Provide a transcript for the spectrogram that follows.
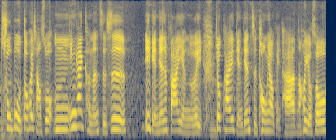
初步都会想说，嗯，应该可能只是。一点点发炎而已，就开一点点止痛药给他，然后有时候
